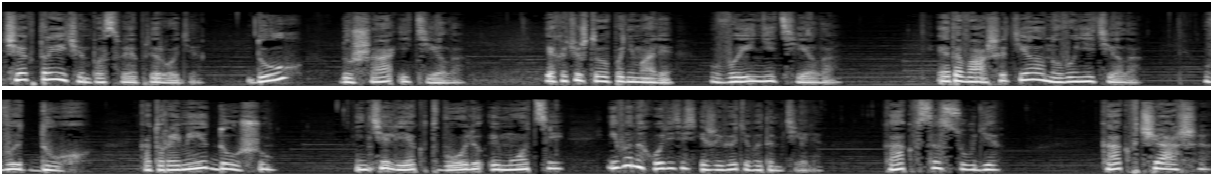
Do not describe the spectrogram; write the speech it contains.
Человек троичен по своей природе. Дух, душа и тело. Я хочу, чтобы вы понимали, вы не тело. Это ваше тело, но вы не тело. Вы дух, который имеет душу, интеллект, волю, эмоции, и вы находитесь и живете в этом теле. Как в сосуде, как в чаше.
